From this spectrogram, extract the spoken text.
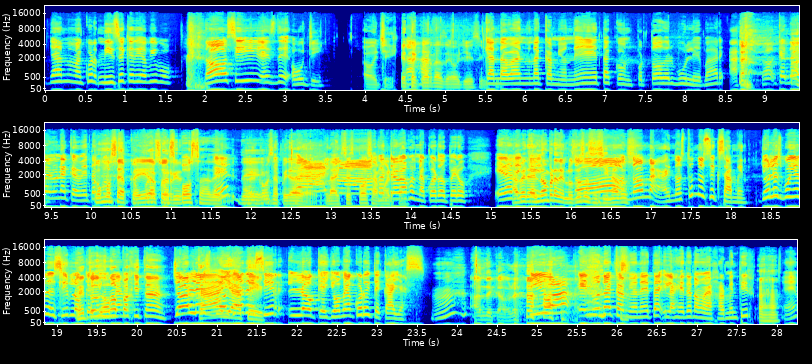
ya no me acuerdo, ni sé qué día vivo. No, sí, es de OG. Oye, ¿qué te Ajá. acuerdas de Oye? Sí. Que andaba en una camioneta con, por todo el bulevar. Ah, no, que andaba en una camioneta ¿Cómo con- se apellida su corrido. esposa? De, ¿Eh? A de- ver, ¿cómo se apellida Ay, la no, ex esposa con muerta? trabajo me acuerdo, pero era A de ver, que- el nombre de los dos No, asesinados. No, ma, no, esto no es examen. Yo les voy a decir lo Entonces que yo no, me... Pajita. Yo les voy a decir lo que yo me acuerdo y te callas. ¿Mm? Ande, cabrón. Iba en una camioneta, y la gente no me va a dejar mentir. Ajá. ¿eh?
